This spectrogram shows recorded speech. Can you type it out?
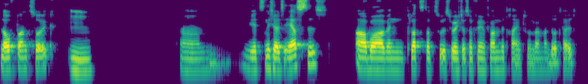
Laufbahnzeug. Mhm. Ähm, jetzt nicht als 1., aber wenn Platz dazu ist, würde ich das auf jeden Fall mit reintun, weil man dort halt,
